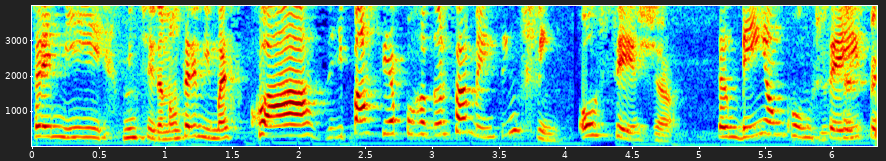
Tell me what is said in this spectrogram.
Tremi. Mentira, não tremi, mas quase. E passei a porra do orçamento, enfim. Ou seja, também é um conceito.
